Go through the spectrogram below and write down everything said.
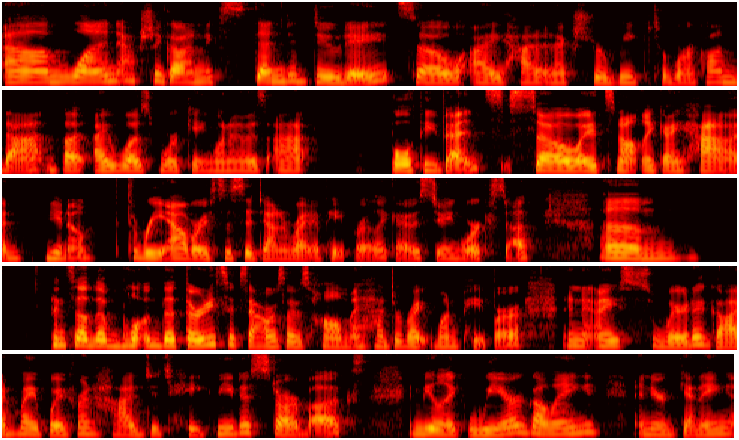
Um, one actually got an extended due date, so I had an extra week to work on that, but I was working when I was at both events, so it's not like I had, you know, three hours to sit down and write a paper like I was doing work stuff. Um, and so the the 36 hours I was home, I had to write one paper, and I swear to God, my boyfriend had to take me to Starbucks and be like, "We are going, and you're getting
